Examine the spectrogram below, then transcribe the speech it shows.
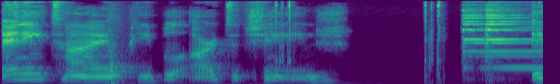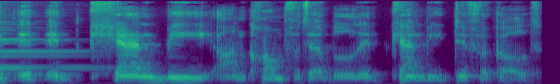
anytime people are to change, it, it it can be uncomfortable it can be difficult.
